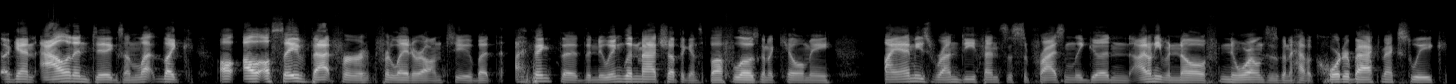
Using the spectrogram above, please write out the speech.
again, Allen and Diggs, unless like I'll, I'll I'll save that for for later on too. But I think the the New England matchup against Buffalo is going to kill me. Miami's run defense is surprisingly good, and I don't even know if New Orleans is going to have a quarterback next week.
